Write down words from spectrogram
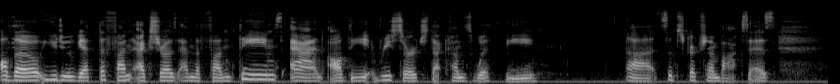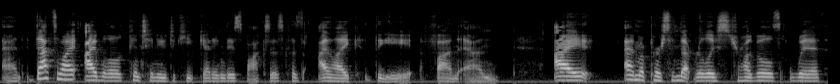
although you do get the fun extras and the fun themes and all the research that comes with the uh, subscription boxes. And that's why I will continue to keep getting these boxes because I like the fun and I am a person that really struggles with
